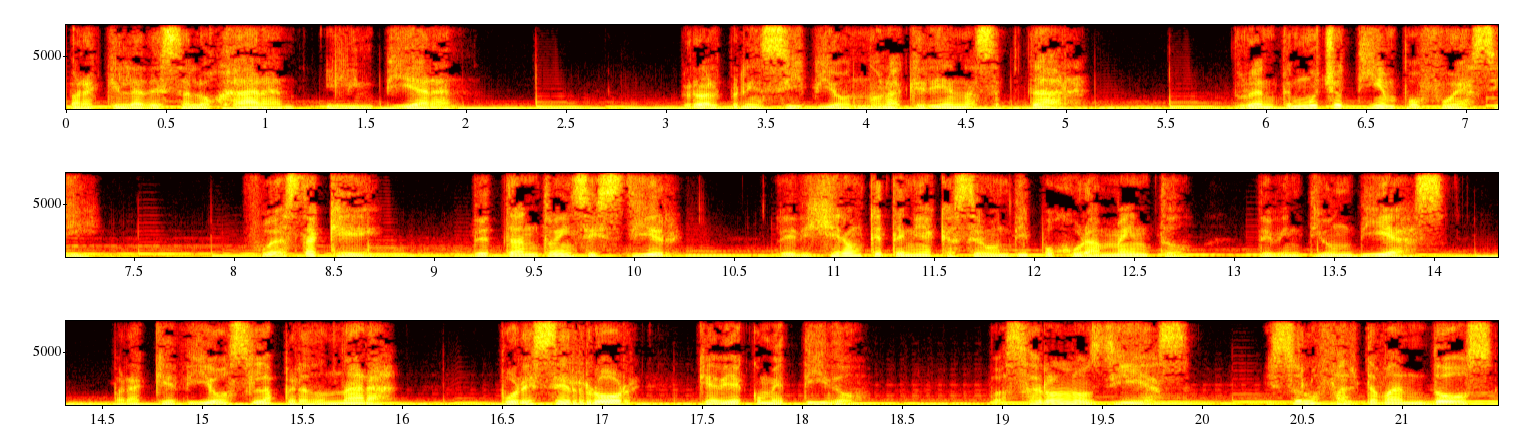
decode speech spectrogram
para que la desalojaran y limpiaran. Pero al principio no la querían aceptar. Durante mucho tiempo fue así. Fue hasta que, de tanto insistir, le dijeron que tenía que hacer un tipo juramento de 21 días para que Dios la perdonara por ese error que había cometido. Pasaron los días y solo faltaban dos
